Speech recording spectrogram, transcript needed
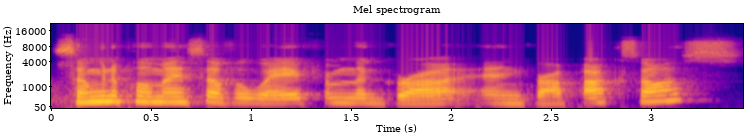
So I'm going to pull myself away from the gagh and grapok sauce.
